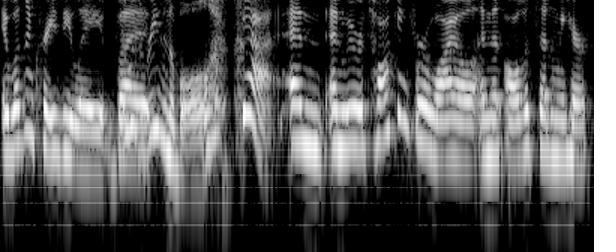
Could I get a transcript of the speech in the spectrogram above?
It wasn't crazy late, but It was reasonable. yeah, and and we were talking for a while, and then all of a sudden we hear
